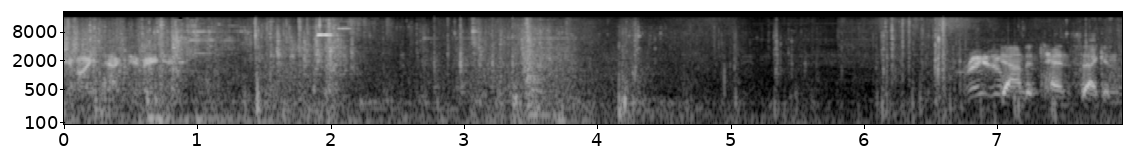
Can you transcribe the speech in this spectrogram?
Device activated. Razor Down to 10 seconds.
